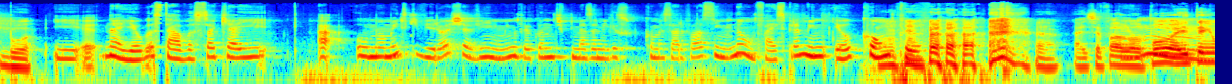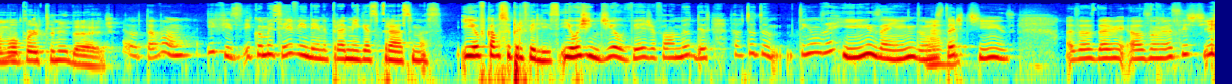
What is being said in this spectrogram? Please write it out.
Boa. E, né, e eu gostava. Só que aí a, o momento que virou a chavinha em mim foi quando, tipo, minhas amigas começaram a falar assim, não, faz pra mim, eu compro. É, aí você falou, eu, pô, aí tem uma oportunidade. Eu, tá bom. E fiz. E comecei vendendo pra amigas próximas. E eu ficava super feliz. E hoje em dia eu vejo, eu falo, meu Deus, tá tudo... Tem uns errinhos ainda, uns uhum. tortinhos. Mas elas, devem, elas vão me assistir.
